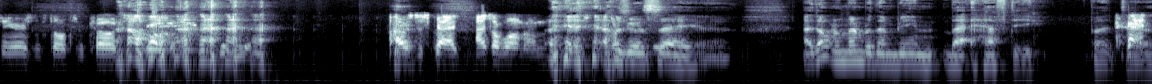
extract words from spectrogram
Sears and stole some coats. Oh. I was disguised as a woman. I was going to say, uh, I don't remember them being that hefty, but uh,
